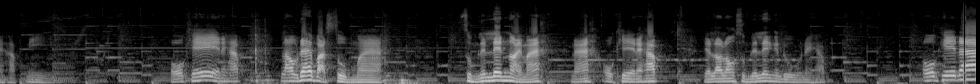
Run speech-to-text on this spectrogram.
นะครับนี่ โอเคนะครับ เราได้บัตรสุ่มมา สุ่มเล่นๆหน่อยมะนะโอเคนะครับ เดี๋ยวเราลองสุ่มเล่นๆกันดูนะครับ โอเคได้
